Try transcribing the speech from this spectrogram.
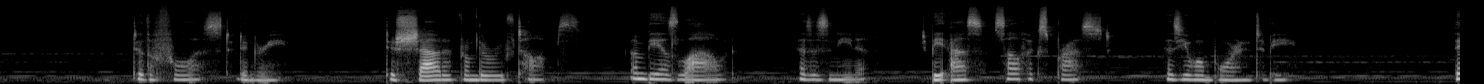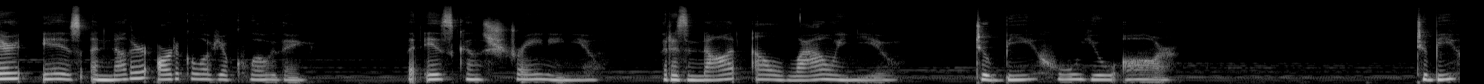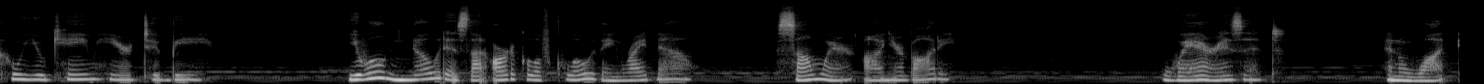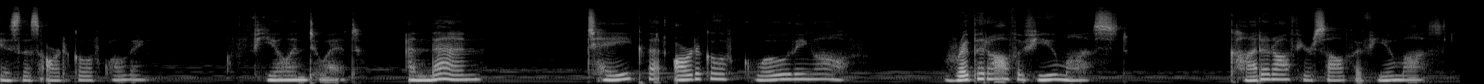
to the fullest degree, to shout it from the rooftops and be as loud as is needed, to be as self expressed as you were born to be. There is another article of your clothing that is constraining you that is not allowing you to be who you are, to be who you came here to be, you will notice that article of clothing right now, somewhere on your body. Where is it? And what is this article of clothing? Feel into it. And then take that article of clothing off. Rip it off if you must. Cut it off yourself if you must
